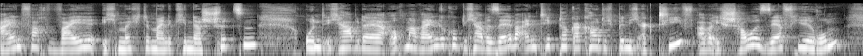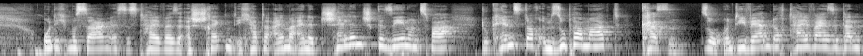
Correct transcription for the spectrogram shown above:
Einfach weil ich möchte meine Kinder schützen und ich habe da ja auch mal reingeguckt. Ich habe selber einen TikTok-Account, ich bin nicht aktiv, aber ich schaue sehr viel rum. Und ich muss sagen, es ist teilweise erschreckend. Ich hatte einmal eine Challenge gesehen und zwar, du kennst doch im Supermarkt Kassen. So, und die werden doch teilweise dann,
